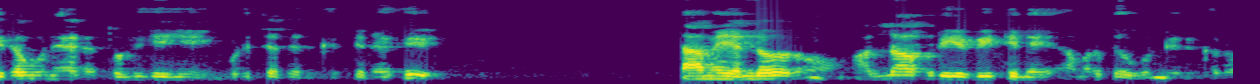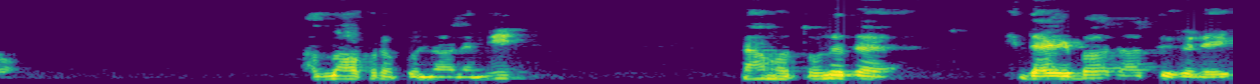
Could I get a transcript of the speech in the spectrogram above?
இரவு நேர தொழுகையை முடித்ததற்கு பிறகு நாம எல்லோரும் அல்லாஹுடைய வீட்டிலே அமர்ந்து கொண்டிருக்கிறோம் அல்லாஹ் ரபுல் நாம் நாம தொழுத இந்த இபாதாத்துகளை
